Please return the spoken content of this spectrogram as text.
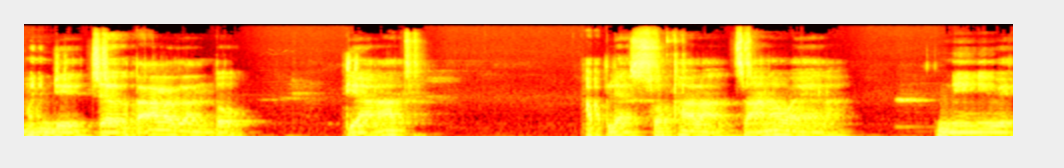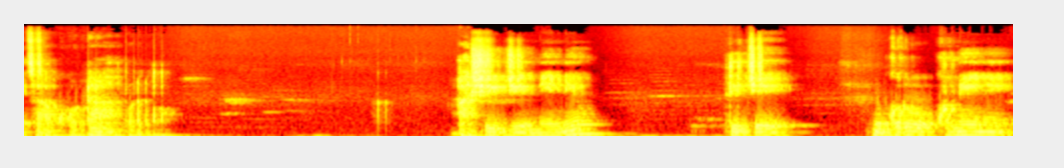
म्हणजे जगताला जाणतो त्यालाच आपल्या स्वतःला जाणवायला नेणिवेचा घोटाळा पडतो. अशी जी नेणीव तिचे गुरु खुनीने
